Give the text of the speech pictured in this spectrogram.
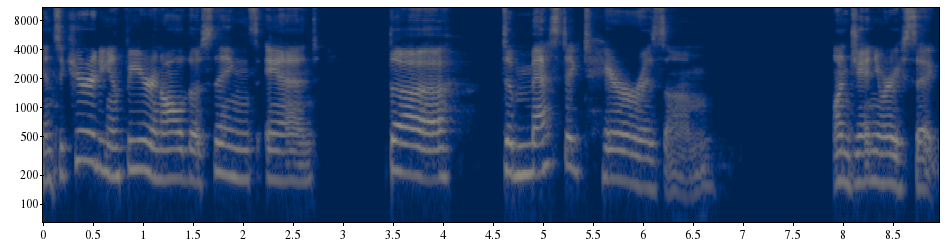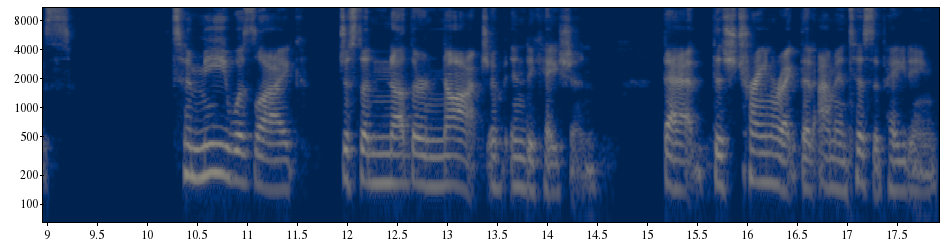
insecurity and fear and all of those things. And the domestic terrorism on january 6th to me was like just another notch of indication that this train wreck that i'm anticipating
